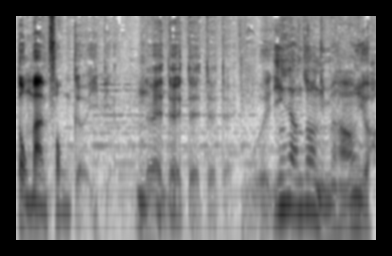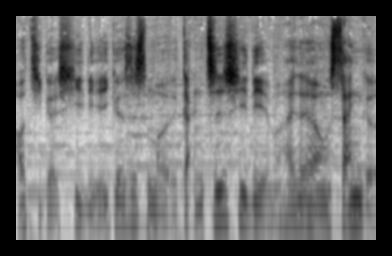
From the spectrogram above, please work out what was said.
动漫风格一点。对对对对对，我印象中你们好像有好几个系列，一个是什么感知系列嘛，还是要用三个？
